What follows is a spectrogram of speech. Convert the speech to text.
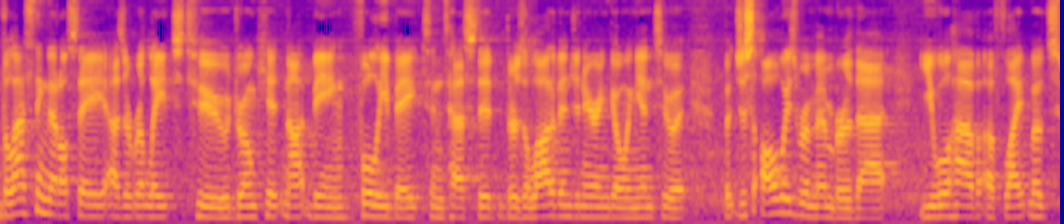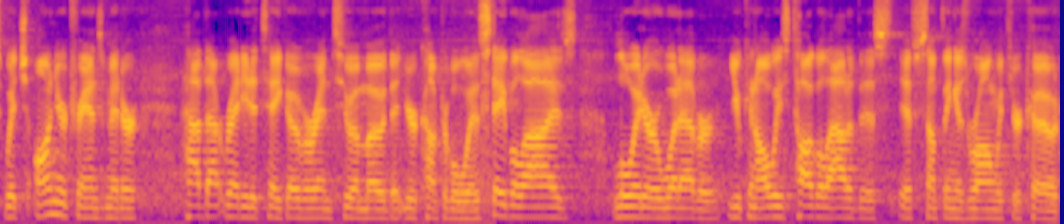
The last thing that I'll say as it relates to DroneKit not being fully baked and tested, there's a lot of engineering going into it, but just always remember that you will have a flight mode switch on your transmitter, have that ready to take over into a mode that you're comfortable with. Stabilize, loiter, whatever. You can always toggle out of this if something is wrong with your code.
